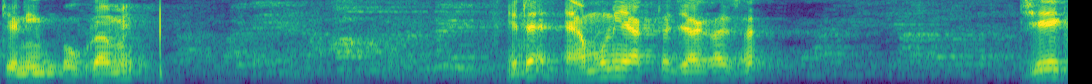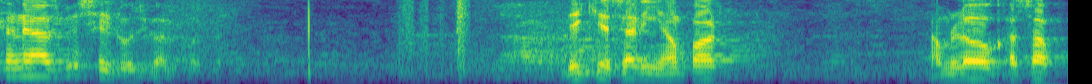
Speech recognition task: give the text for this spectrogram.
ট্রেনিং প্রোগ্রামে এটা এমনই একটা জায়গা স্যার, যে এখানে আসবে সেই রোজগার করবে। देखिए सर, यहाँ पर हम लोगों का सब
